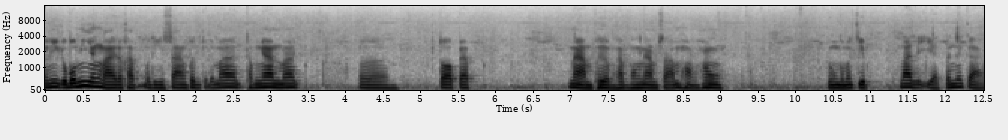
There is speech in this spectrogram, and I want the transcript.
วันนี้ก็บ่มียังหลายหรอกครับวันนี้สร้างเพิ่นก็ได้มาทำงานมาเอ่อต่อแป๊บ น้ำเพิ่มครับห้องน้ำสามห้องห้องลุงก็มาเก็บรายละเอียดบรรยากาศ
